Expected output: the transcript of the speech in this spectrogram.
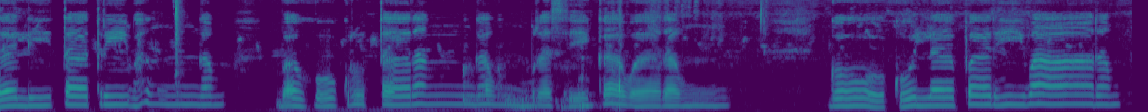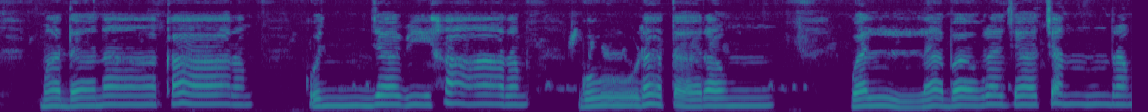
ललितत्रिभङ्गं बहुकृतरङ्गं रसिकवरं गोकुलपरिवारं मदनाकारं कुञ्जविहारं गूढतरं वल्लभव्रजचन्द्रं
